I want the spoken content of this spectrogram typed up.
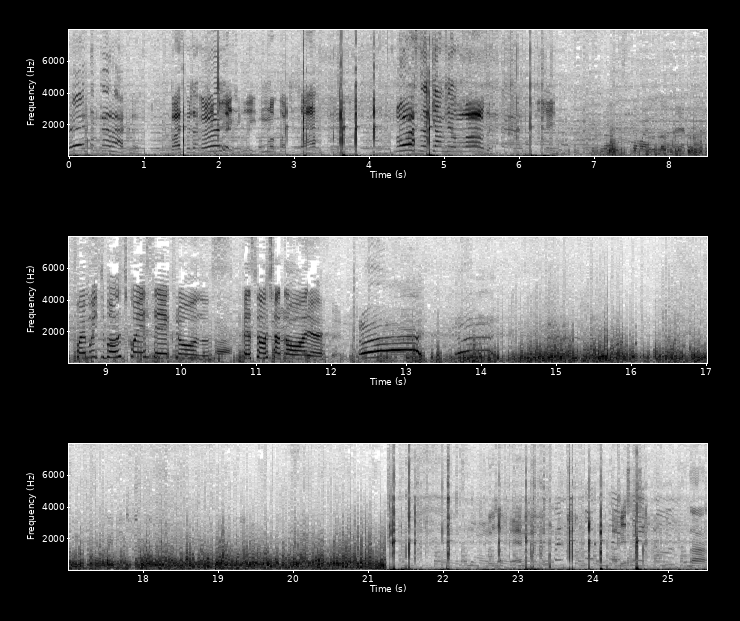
Eita caraca. Quase que eu já. Ai! Vamos logo batizar. Nossa, que avelada! Foi muito bom te conhecer, Cronos. O pessoal te adora. Usa a perna. Cabeça assim. Tá.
